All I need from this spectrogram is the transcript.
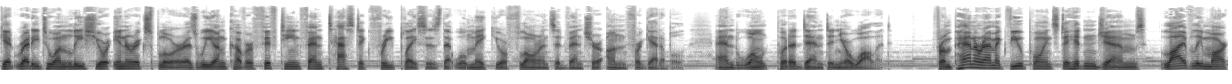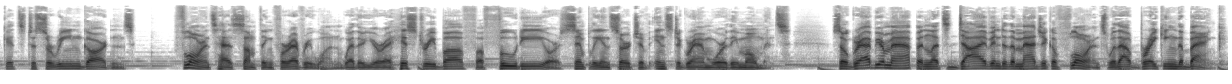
Get ready to unleash your inner explorer as we uncover 15 fantastic free places that will make your Florence adventure unforgettable and won't put a dent in your wallet. From panoramic viewpoints to hidden gems, lively markets to serene gardens, Florence has something for everyone, whether you're a history buff, a foodie, or simply in search of Instagram-worthy moments. So grab your map and let's dive into the magic of Florence without breaking the bank.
